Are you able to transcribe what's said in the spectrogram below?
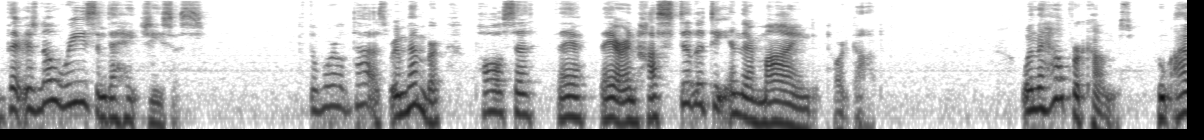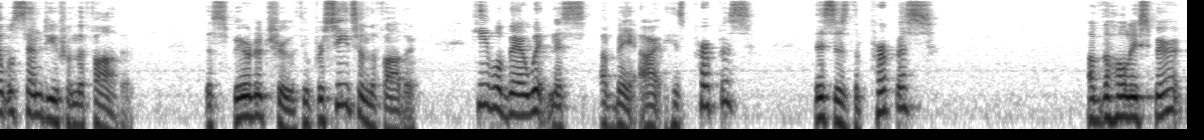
there is no reason to hate Jesus, but the world does. Remember, Paul says they they are in hostility in their mind toward God. When the Helper comes, whom I will send to you from the Father, the Spirit of truth, who proceeds from the Father, he will bear witness of me. All right, his purpose, this is the purpose of the Holy Spirit.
